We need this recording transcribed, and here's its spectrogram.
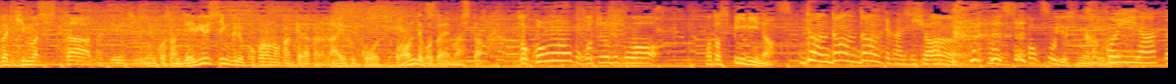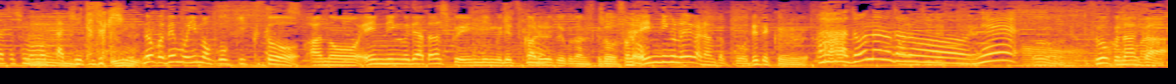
ただきました。竹内純子さんデビューシングル「心のかけら」から「Life Goes On でございました。さあこれもなんかこっちの曲はまたスピーディーな。ドンドンドンって感じでしょ、うん。かっこいいですねかっこいいなって私も思った、うん。聞いた時、なんかでも今こう聞くとあのエンディングで新しくエンディングで使われるということなんですけどそのエンディングの絵がなんかこう出てくるああどんなのだろう。ね。うん。すごくなんか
